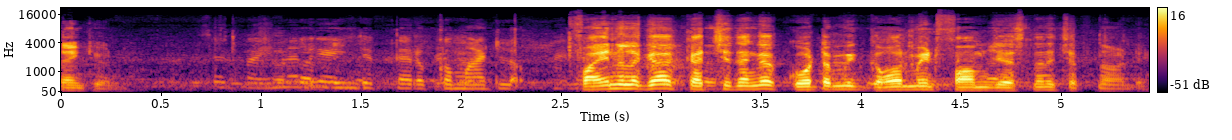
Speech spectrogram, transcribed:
థ్యాంక్ యూ అండి. సార్ ఫైనల్గా ఏం చెప్తారు ఒక్క మాటలో? ఫైనల్గా ఖచ్చితంగా కూటమి గవర్నమెంట్ ఫామ్ చేస్తుందని చెప్తున్నామండి.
